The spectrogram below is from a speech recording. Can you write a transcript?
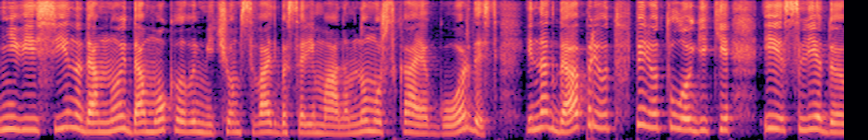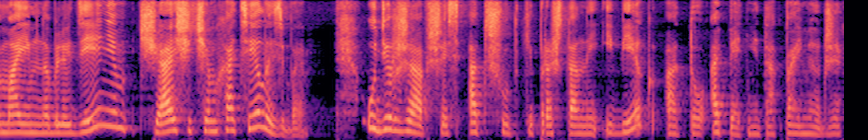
не виси надо мной домокловым мечом свадьбы с Ариманом, но мужская гордость иногда прет вперед логики и, следуя моим наблюдениям, чаще, чем хотелось бы. Удержавшись от шутки про штаны и бег, а то опять не так поймет же,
